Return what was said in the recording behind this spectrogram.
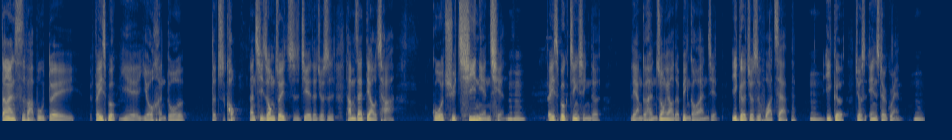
当然司法部对 Facebook 也有很多的指控，但其中最直接的就是他们在调查过去七年前 Facebook 进行的两个很重要的并购案件，一个就是 WhatsApp，嗯，一个就是 Instagram，嗯，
